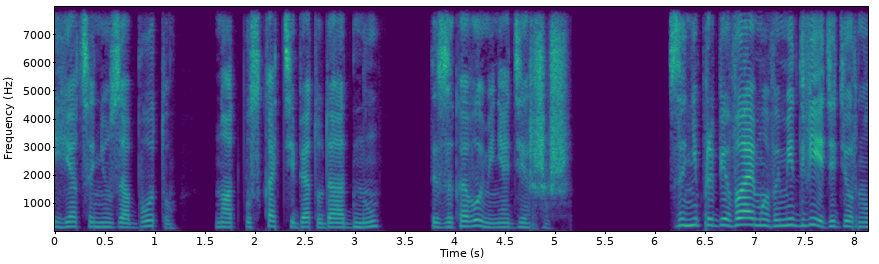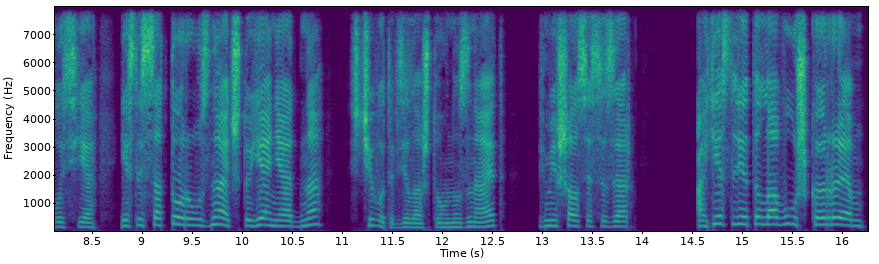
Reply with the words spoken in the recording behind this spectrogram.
И я ценю заботу, но отпускать тебя туда одну, ты за кого меня держишь? «За непробиваемого медведя дернулась я. Если Сатора узнает, что я не одна...» «С чего ты взяла, что он узнает?» Вмешался Сезар. «А если это ловушка, Рэм?»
